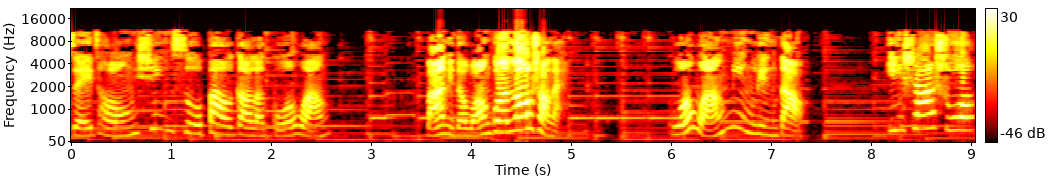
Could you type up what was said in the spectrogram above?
随从迅速报告了国王：“把你的王冠捞上来！”国王命令道。伊莎说：“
